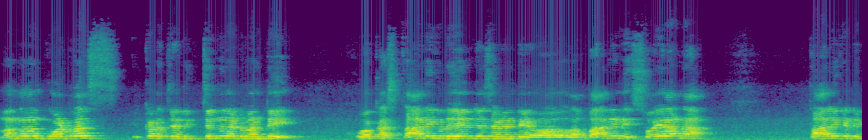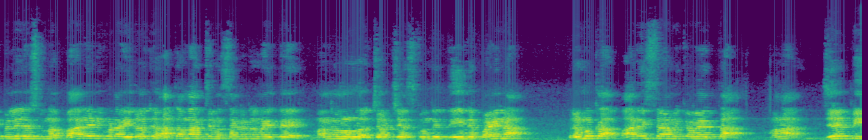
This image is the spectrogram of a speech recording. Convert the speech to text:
మంగళం క్వార్టర్స్ ఇక్కడ చెందినటువంటి ఒక స్థానికుడు ఏం చేశాడంటే వాళ్ళ భార్యని స్వయాన తాళి కట్టి పెళ్ళి చేసుకున్న భార్యని కూడా ఈరోజు హతమార్చిన సంఘటన అయితే మంగళంలో చోటు చేసుకుంది. దీనిపైన ప్రముఖ పారిశ్రామికవేత్త మన జేపీ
